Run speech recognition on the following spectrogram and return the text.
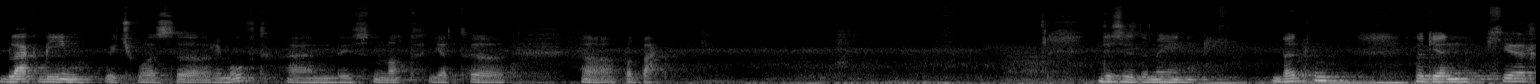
black beam which was uh, removed and is not yet uh, uh put back. This is the main bedroom. Again here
